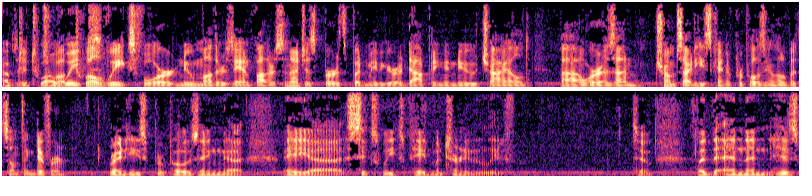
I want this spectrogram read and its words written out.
Up to 12 twel- weeks. 12 weeks for new mothers and fathers. So not just births, but maybe you're adopting a new child. Uh, whereas on Trump's side, he's kind of proposing a little bit something different. Right, he's proposing uh, a uh, six weeks paid maternity leave. So, but the, and then his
